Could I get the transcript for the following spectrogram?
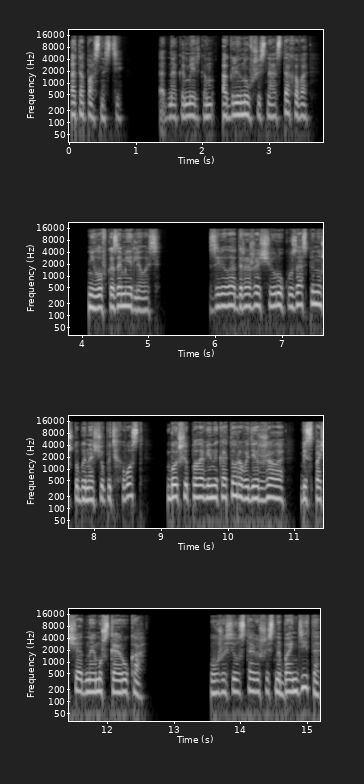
от опасности. Однако, мельком оглянувшись на Астахова, неловко замедлилась. Завела дрожащую руку за спину, чтобы нащупать хвост, больше половины которого держала беспощадная мужская рука. В ужасе уставившись на бандита,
